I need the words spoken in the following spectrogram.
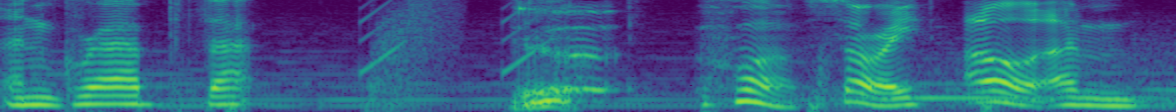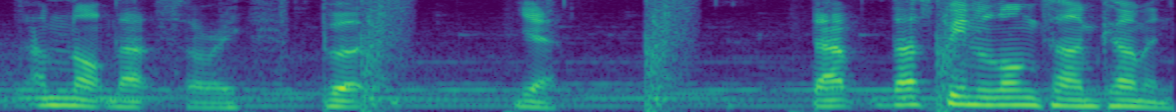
and grab that. Whoa, sorry. Oh, I'm I'm not that sorry, but yeah, that that's been a long time coming.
